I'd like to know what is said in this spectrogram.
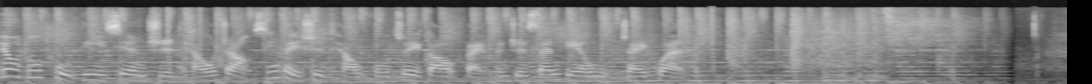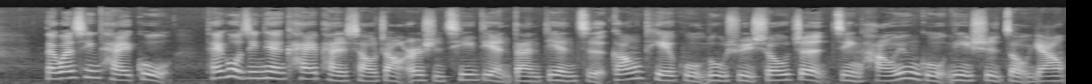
六都土地限值调涨，新北市调幅最高百分之三点五，摘冠。来关心台股，台股今天开盘小涨二十七点，但电子、钢铁股陆续修正，仅航运股逆势走阳。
